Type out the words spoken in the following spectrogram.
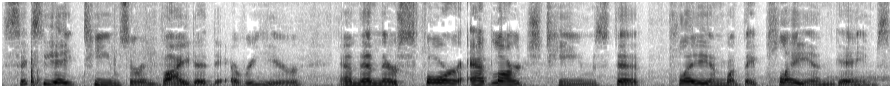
68 teams are invited every year, and then there's four at-large teams that play in what they play in games.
